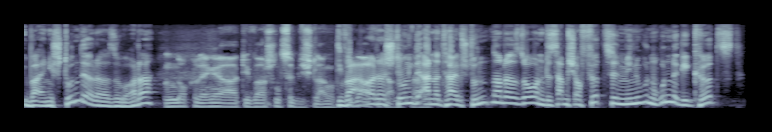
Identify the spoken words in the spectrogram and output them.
über eine Stunde oder so, oder? noch länger, die war schon ziemlich lang. Die war eine verdammt Stunde, lang. anderthalb Stunden oder so und das habe ich auf 14 Minuten runtergekürzt,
